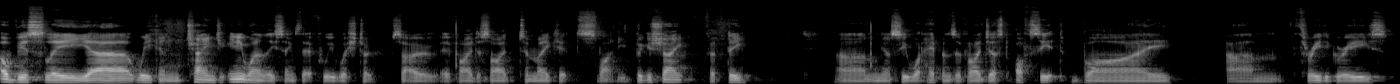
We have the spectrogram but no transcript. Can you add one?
obviously, uh, we can change any one of these things if we wish to. So if I decide to make it slightly bigger shape, 50, um, I'm going to see what happens if I just offset by um, 3 degrees.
